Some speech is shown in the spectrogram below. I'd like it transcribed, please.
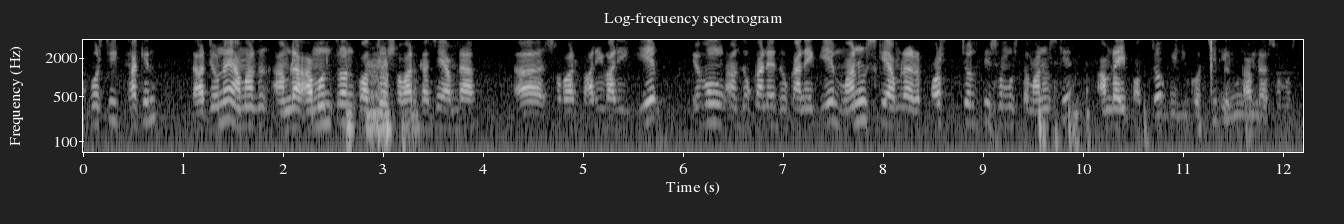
উপস্থিত থাকেন তার জন্যই আমার আমরা আমন্ত্রণ পত্র সবার কাছে আমরা সবার বাড়ি বাড়ি গিয়ে এবং দোকানে দোকানে গিয়ে মানুষকে আমরা পথ চলতি সমস্ত মানুষকে আমরা এই পত্র বিলি করছি এবং আমরা সমস্ত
